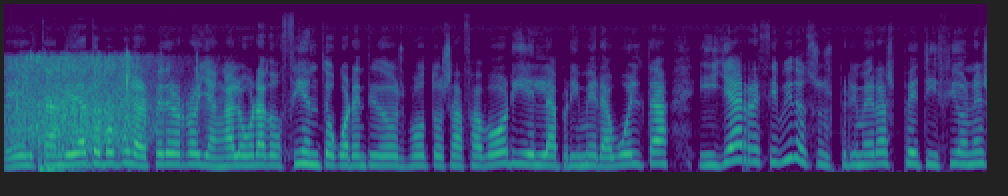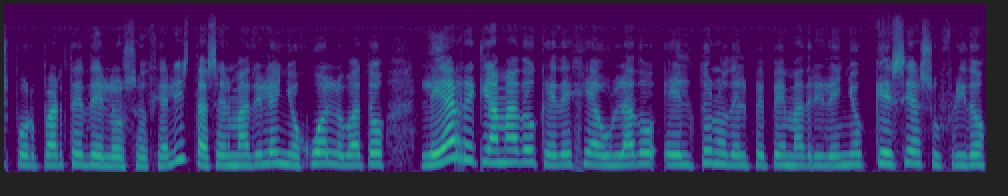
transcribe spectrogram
El candidato popular Pedro Royan ha logrado 142 votos a favor y en la primera vuelta y ya ha recibido sus primeras peticiones por parte de los socialistas. El madrileño Juan Lobato le ha reclamado que deje a un lado el tono del PP madrileño que se ha sufrido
